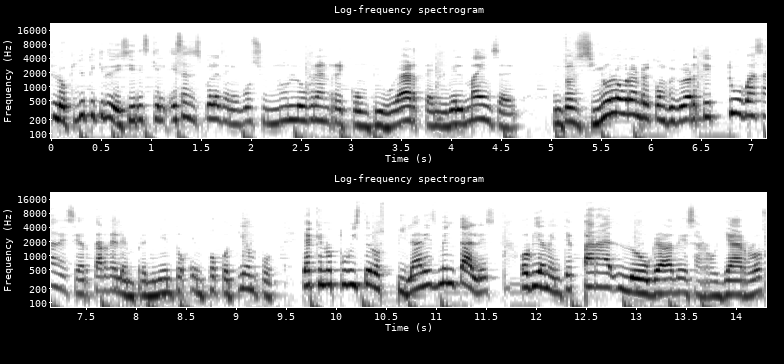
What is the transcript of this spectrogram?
lo que yo te quiero decir es que esas escuelas de negocio no logran reconfigurarte a nivel mindset. Entonces, si no logran reconfigurarte, tú vas a desertar del emprendimiento en poco tiempo, ya que no tuviste los pilares mentales, obviamente, para lograr desarrollarlos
